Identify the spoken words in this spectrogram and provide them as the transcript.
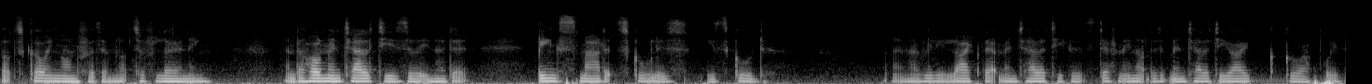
lots going on for them, lots of learning. And the whole mentality is, uh, you know, that being smart at school is, is good. And I really like that mentality because it's definitely not the mentality I grew up with.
